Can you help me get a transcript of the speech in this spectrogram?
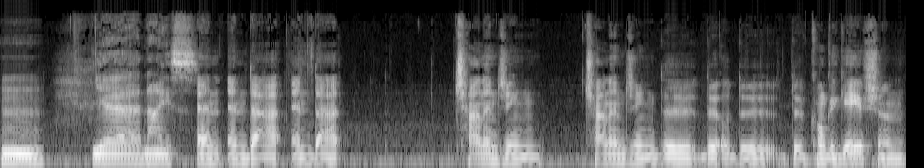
hmm. Yeah, nice. and and that and that challenging challenging the the the, the congregation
